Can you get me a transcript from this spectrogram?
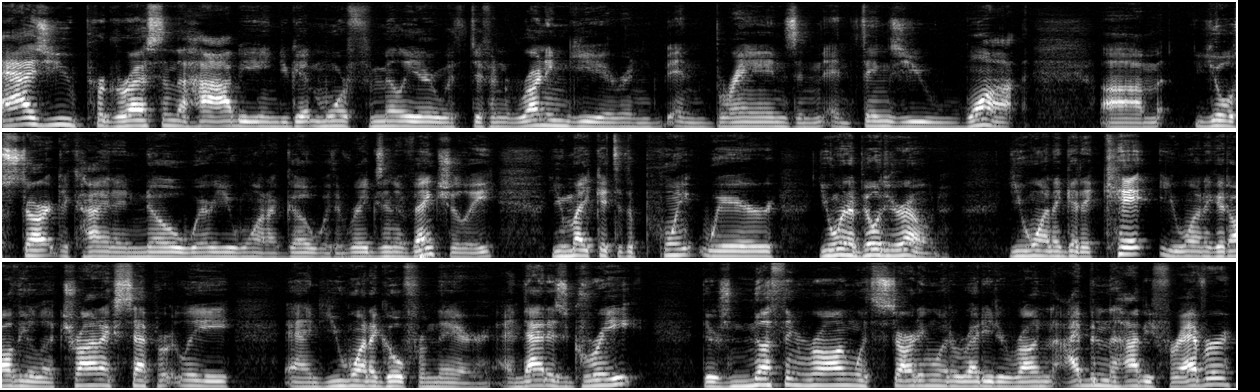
as you progress in the hobby and you get more familiar with different running gear and, and brands and, and things you want, um, you'll start to kind of know where you want to go with rigs. And eventually, you might get to the point where you want to build your own. You want to get a kit, you want to get all the electronics separately, and you want to go from there. And that is great. There's nothing wrong with starting with a ready to run. I've been in the hobby forever,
